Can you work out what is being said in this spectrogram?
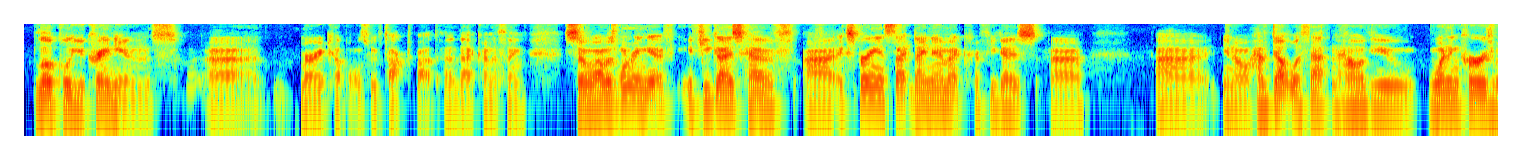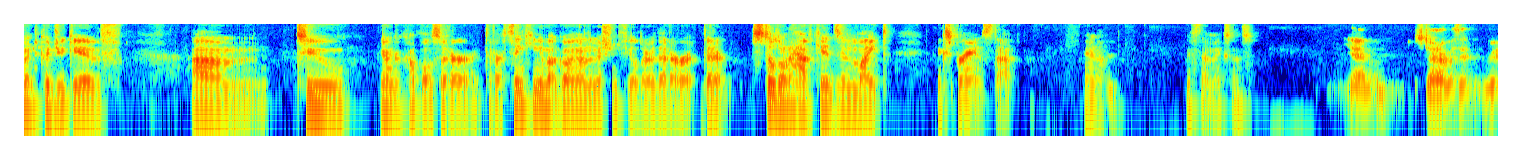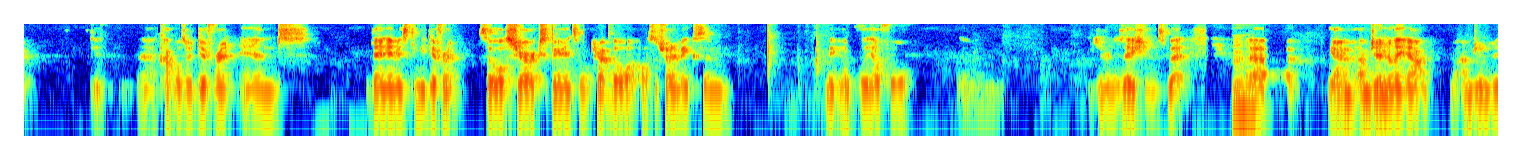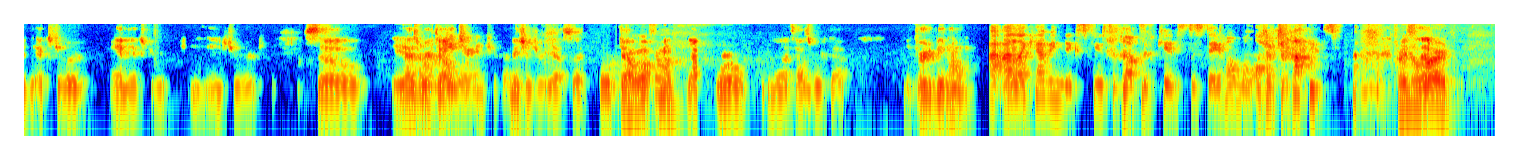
local Ukrainians, uh, married couples. We've talked about uh, that kind of thing. So I was wondering if if you guys have uh, experienced that dynamic, if you guys uh, uh, you know have dealt with that, and how have you? What encouragement could you give um, to younger couples that are that are thinking about going on the mission field or that are that are still don't have kids and might experience that? You know, if that makes sense. Yeah, start with a uh, couples are different and dynamics can be different. So we'll share our experience, And we'll try, but we'll also try to make some, maybe hopefully helpful um, generalizations. But mm-hmm. uh, yeah, I'm, I'm generally an I'm generally the extrovert. I am the extrovert. He's the introvert. So it has worked out major well. Introvert. Major introvert. Yeah. So that worked out well for me Yeah, world. You know, that's how it's worked out. and for her to be at home. I, I Um, like having the excuse of lots of kids to stay home a lot of times. Praise the Lord.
